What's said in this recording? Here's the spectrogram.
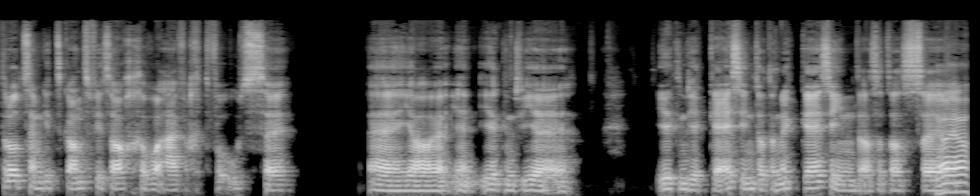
Trotzdem gibt es ganz viele Sachen, die einfach von außen äh, ja, irgendwie äh, irgendwie gegeben sind oder nicht gegeben sind. Also das, äh ja, ja,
